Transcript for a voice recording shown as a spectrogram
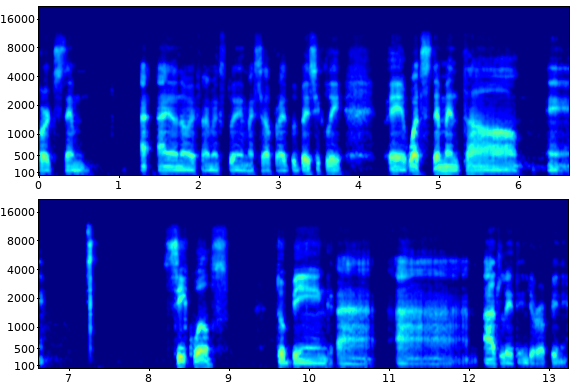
hurts them. I, I, don't know if i'm explaining myself right but basically uh, what's the mental uh, sequels to being an athlete in your opinion?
